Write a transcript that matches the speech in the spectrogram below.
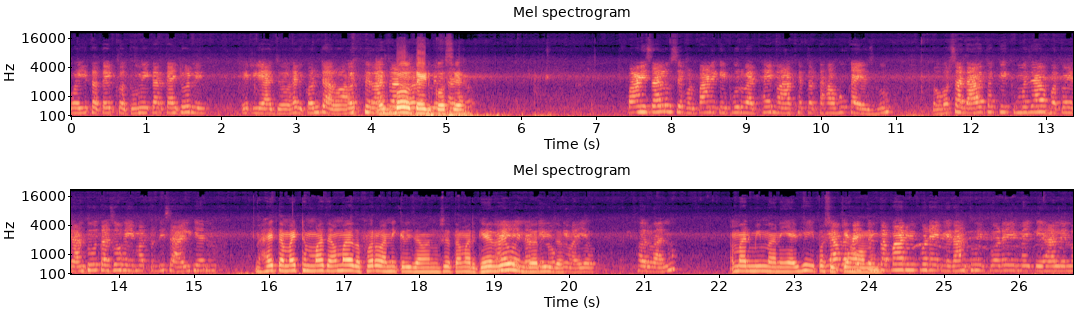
ઓય ઈ તો તડકો ધૂમી કર કાઢ્યો ને. એટલે આજ હે ને કંટાળો આવે. બહુ તડકો છે. પાણી ચાલુ છે પણ પાણી કઈ પુરવાર થાય ને આ ખેતર તો હા હુકાય જ ગયું. તો વરસાદ આવે તો કંઈક મજા આવે પણ તોય રાંધવું જો એમાં તો દિશા આવી ગયા નહીં હાઈ તો મઠમ માથે અમારે તો ફરવા નીકળી જવાનું છે તમારે ઘેર રહેવું ને રહી જાવ ફરવાનું. અમારી મીમાને આવી છે પછી કે હા અમે પડે એટલે રાંધવી પડે એમાં કઈ હાલે ન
